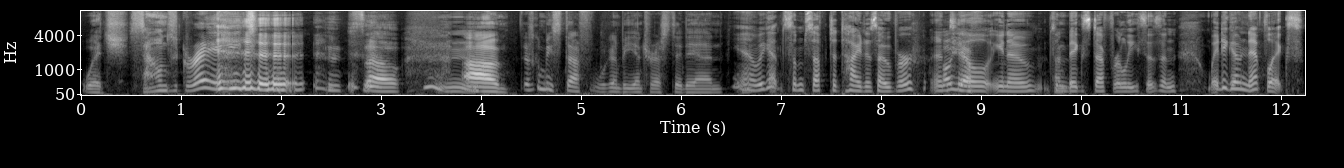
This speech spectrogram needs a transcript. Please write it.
which sounds great. so, Hmm. um, there's going to be stuff we're going to be interested in. Yeah, we got some stuff to tide us over Oh, yeah. until you know some big stuff releases. And way to go, Netflix.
